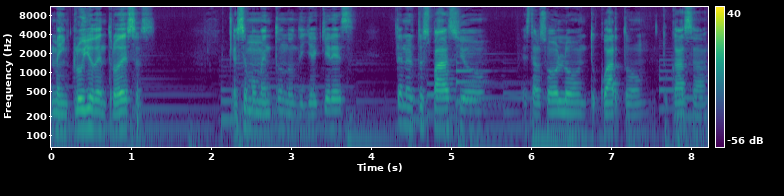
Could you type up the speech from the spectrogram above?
Me incluyo dentro de esas. Ese momento en donde ya quieres tener tu espacio, estar solo en tu cuarto, en tu casa.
